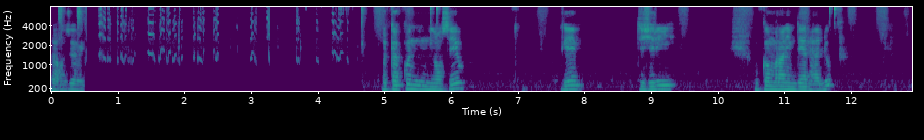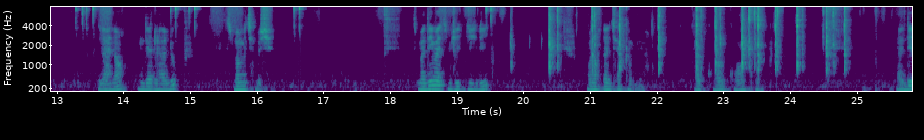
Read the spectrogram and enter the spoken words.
الوغ نزومي هكا كون نلونسيو game تجري وكم راني مديرها loop. لهنا نديرلها loop. تسمى متحبش تسمى ديما تمشي تجري. ونقدر نتحكم بها. هاك هاك هاك هادي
